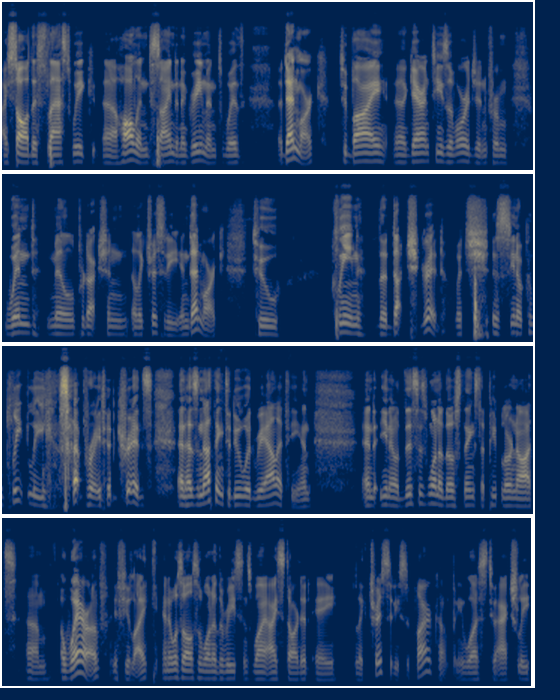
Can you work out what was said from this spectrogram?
I saw this last week. Uh, Holland signed an agreement with Denmark to buy uh, guarantees of origin from windmill production electricity in Denmark to clean the Dutch grid, which is you know completely separated grids and has nothing to do with reality. And and you know this is one of those things that people are not um, aware of, if you like. And it was also one of the reasons why I started a electricity supplier company was to actually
